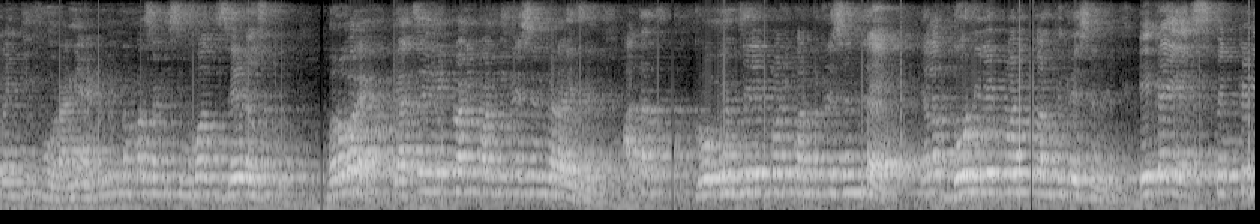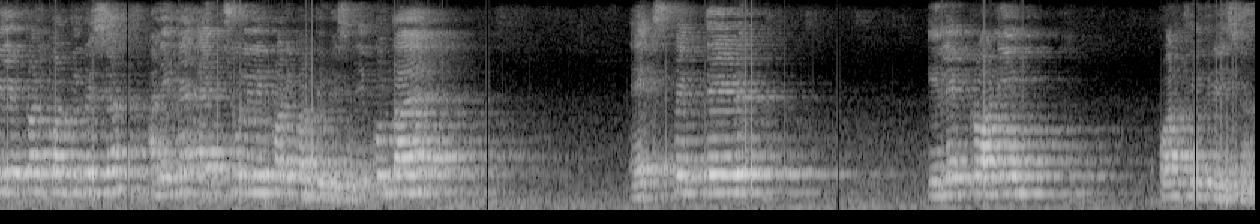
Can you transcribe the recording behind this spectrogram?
24 आणि ॲटॉमिक नंबरसाठी सिम्बॉल झेड असतो. बरोबर आहे? याचं इलेक्ट्रॉनिक कॉन्फिगरेशन करायचं आहे. आता क्रोमियमचं इलेक्ट्रॉनिक कॉन्फिगरेशन जे आहे त्याला दोन इलेक्ट्रॉनिक कॉन्फिगरेशन आहे. एक आहे एक्सपेक्टेड इलेक्ट्रॉनिक कॉन्फिगरेशन आणि एक आहे ऍक्च्युअल इलेक्ट्रॉनिक कॉन्फिगरेशन एक कोणता आहे? Expected electronic configuration.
